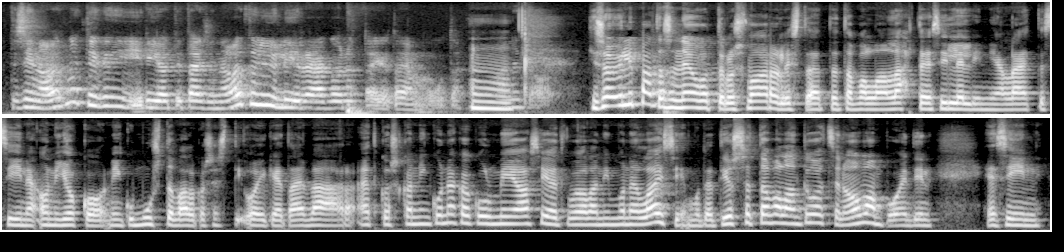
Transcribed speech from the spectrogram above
että sinä olet nyt jokin idiootti tai sinä olet ylireagoinut tai jotain muuta. Mm. Ja se on ylipäätänsä neuvottelussa vaarallista, että tavallaan lähtee sille linjalle, että siinä on joko niin kuin mustavalkoisesti oikea tai väärä. Et koska niin kuin näkökulmia ja asioita voi olla niin monenlaisia, mutta jos sä tavallaan tuot sen oman pointin esiin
